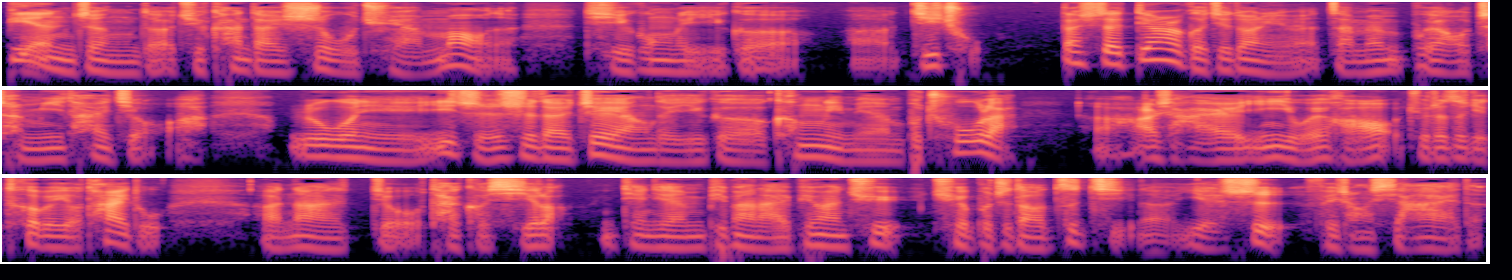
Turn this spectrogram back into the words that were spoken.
辩证的去看待事物全貌的，提供了一个呃基础。但是在第二个阶段里面，咱们不要沉迷太久啊。如果你一直是在这样的一个坑里面不出来啊，而且还引以为豪，觉得自己特别有态度啊，那就太可惜了。你天天批判来批判去，却不知道自己呢也是非常狭隘的。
